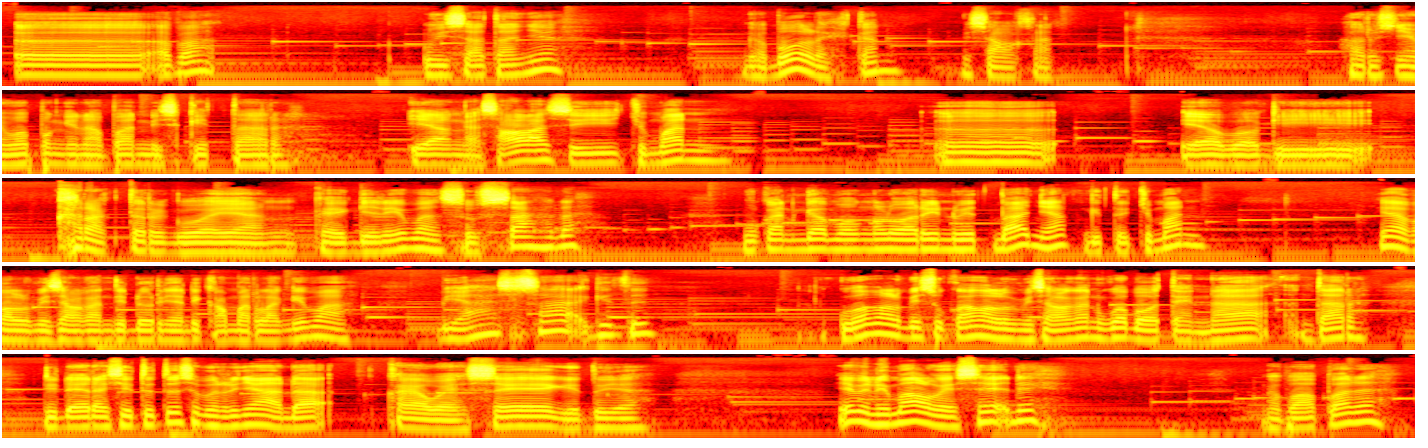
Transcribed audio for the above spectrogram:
eh apa wisatanya nggak boleh kan misalkan harus nyewa penginapan di sekitar ya nggak salah sih cuman eh ya bagi karakter gue yang kayak gini mah susah dah. Bukan gak mau ngeluarin duit banyak gitu cuman ya kalau misalkan tidurnya di kamar lagi mah biasa gitu. Gue malah lebih suka kalau misalkan gue bawa tenda ntar di daerah situ tuh sebenarnya ada kayak WC gitu ya. Ya minimal WC deh. Nggak apa-apa dah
